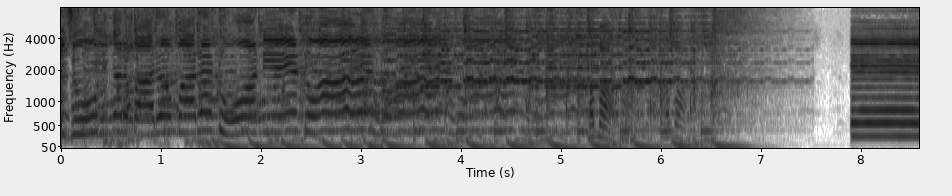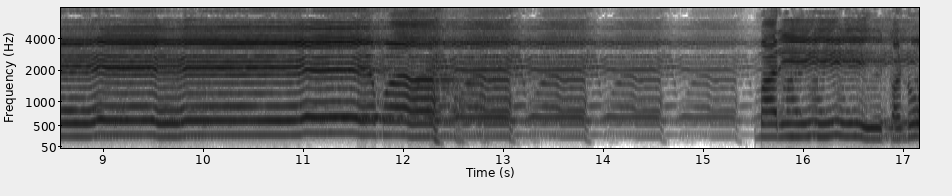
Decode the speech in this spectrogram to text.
અર્જુન દરબાર મારા ડોને મારી કનુ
